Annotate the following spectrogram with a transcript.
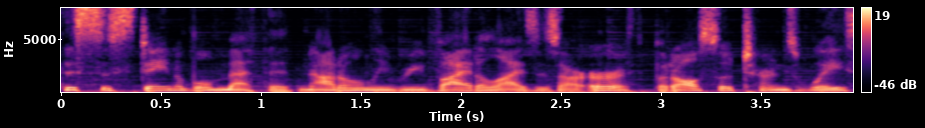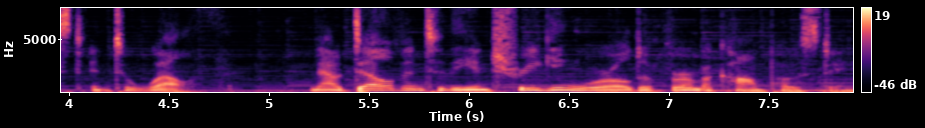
This sustainable method not only revitalizes our earth, but also turns waste into wealth. Now delve into the intriguing world of vermicomposting,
